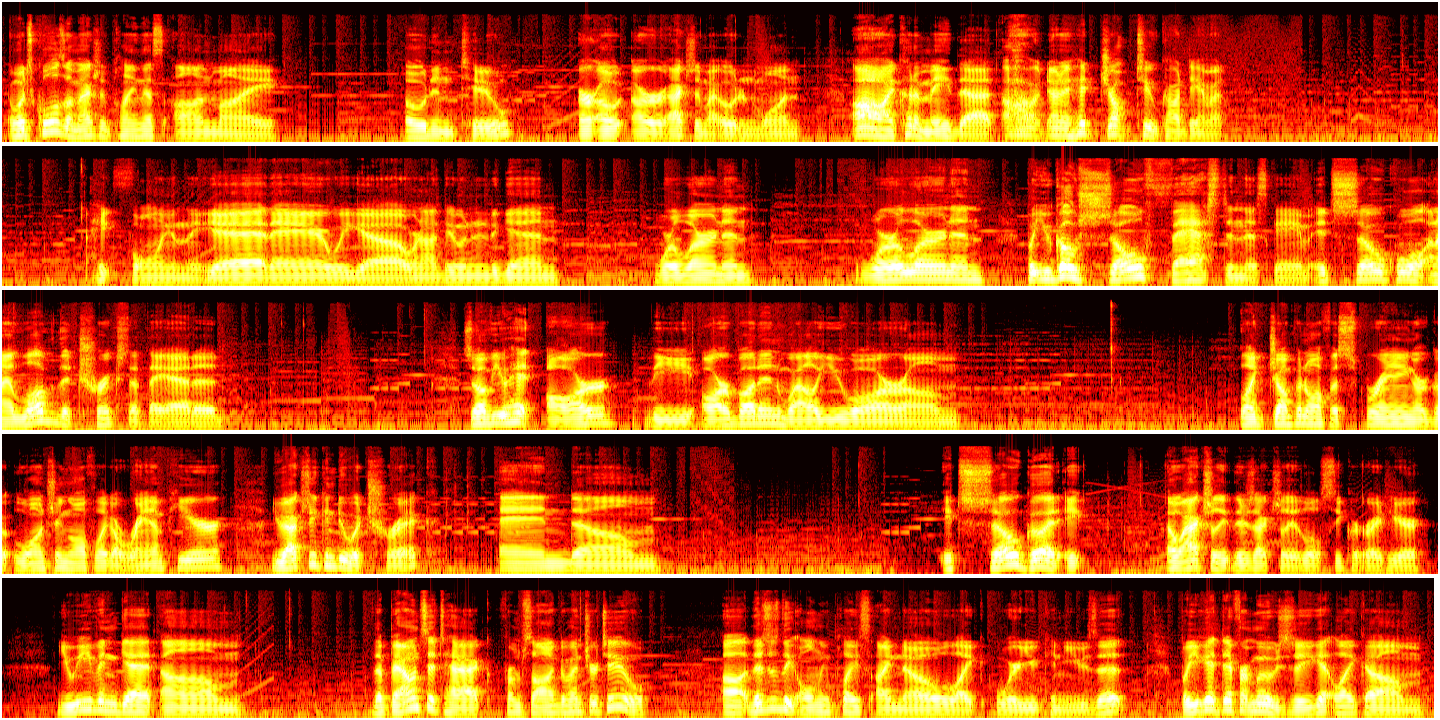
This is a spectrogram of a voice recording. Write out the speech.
and what's cool is I'm actually playing this on my Odin 2. Or, oh, or actually my Odin 1. Oh, I could have made that. Oh, and I hit jump too. God damn it. I hate falling in the... Yeah, there we go. We're not doing it again. We're learning. We're learning. But you go so fast in this game. It's so cool. And I love the tricks that they added. So if you hit R, the R button, while you are, um... Like, jumping off a spring or launching off, like, a ramp here you actually can do a trick, and um, it's so good. It, oh, actually, there's actually a little secret right here. You even get um, the bounce attack from Sonic Adventure 2. Uh, this is the only place I know like where you can use it, but you get different moves. So you get like um,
